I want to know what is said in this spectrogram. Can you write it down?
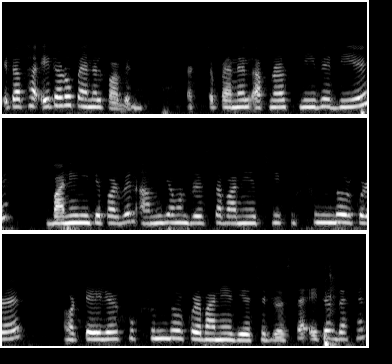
এটা এটারও প্যানেল পাবেন। একটা প্যানেল আপনারা স্লিভে দিয়ে বানিয়ে নিতে পারবেন। আমি যেমন ড্রেসটা বানিয়েছি, খুব সুন্দর করে, আমার টেইলার খুব সুন্দর করে বানিয়ে দিয়েছে ড্রেসটা এটা দেখেন,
